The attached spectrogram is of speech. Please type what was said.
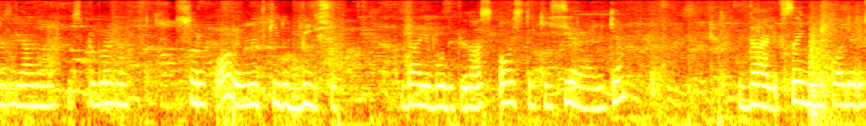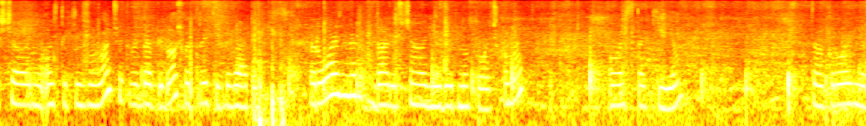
Розглянемо. Десь приблизно 40 вони такі йдуть більші. Далі будуть у нас ось такі сіренькі. Далі в синьому кольорі ще одні ось такі жіночі, тверда підошва, 39 розмір. Далі ще одні йдуть носочками. Ось такі. Так, розмір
